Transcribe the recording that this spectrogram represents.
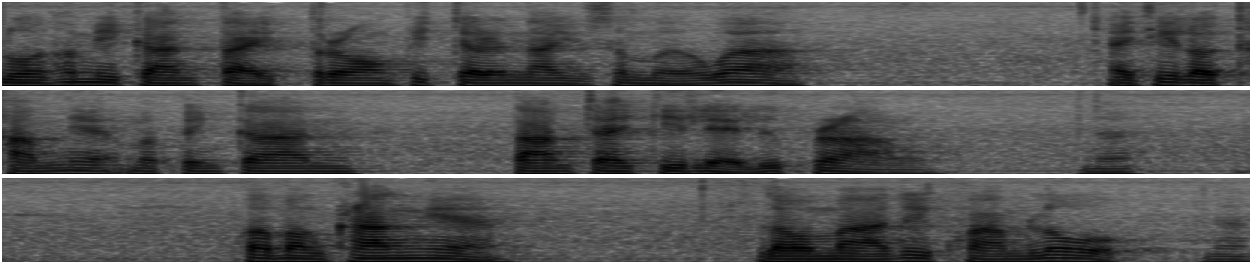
รวมทั้งมีการไต่ตรองพิจารณาอยู่เสมอว่า ไอ้ที่เราทำเนี่ยมันเป็นการตามใจกิเลสหรือเปล่านะเพราะบางครั้งเนี่ยเรามาด้วยความโลภนะ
